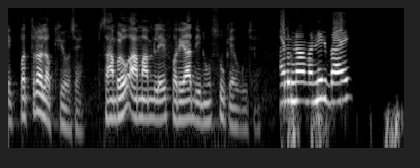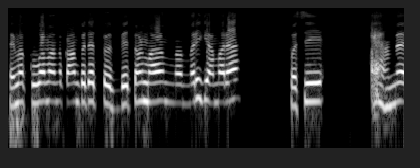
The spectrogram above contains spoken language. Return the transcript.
એક પત્ર લખ્યો છે. સાંભળો આ મામલે ફરિયાદીનું શું કહેવું છે. મારું નામ અનિલભાઈ. એમાં કુવામાં અમે કામ કરતા તો બે ત્રણ માળ મરી ગયા અમારા. પછી અમે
